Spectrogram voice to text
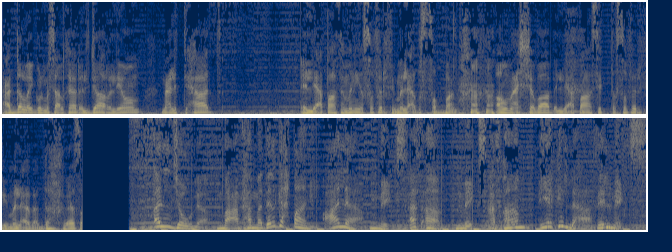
عبد الله يقول مساء الخير الجار اليوم مع الاتحاد اللي أعطاه 8 0 في ملعب الصبان. أو مع الشباب اللي أعطاه 6 0 في ملعب عبد الله فيصل. الجولة مع محمد القحطاني على Mix FM. Mix FM هي كلها في ال Mix.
